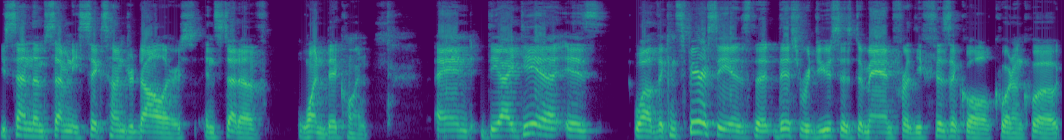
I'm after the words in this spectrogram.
you send them seventy six hundred dollars instead of one Bitcoin. And the idea is well, the conspiracy is that this reduces demand for the physical, quote unquote,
